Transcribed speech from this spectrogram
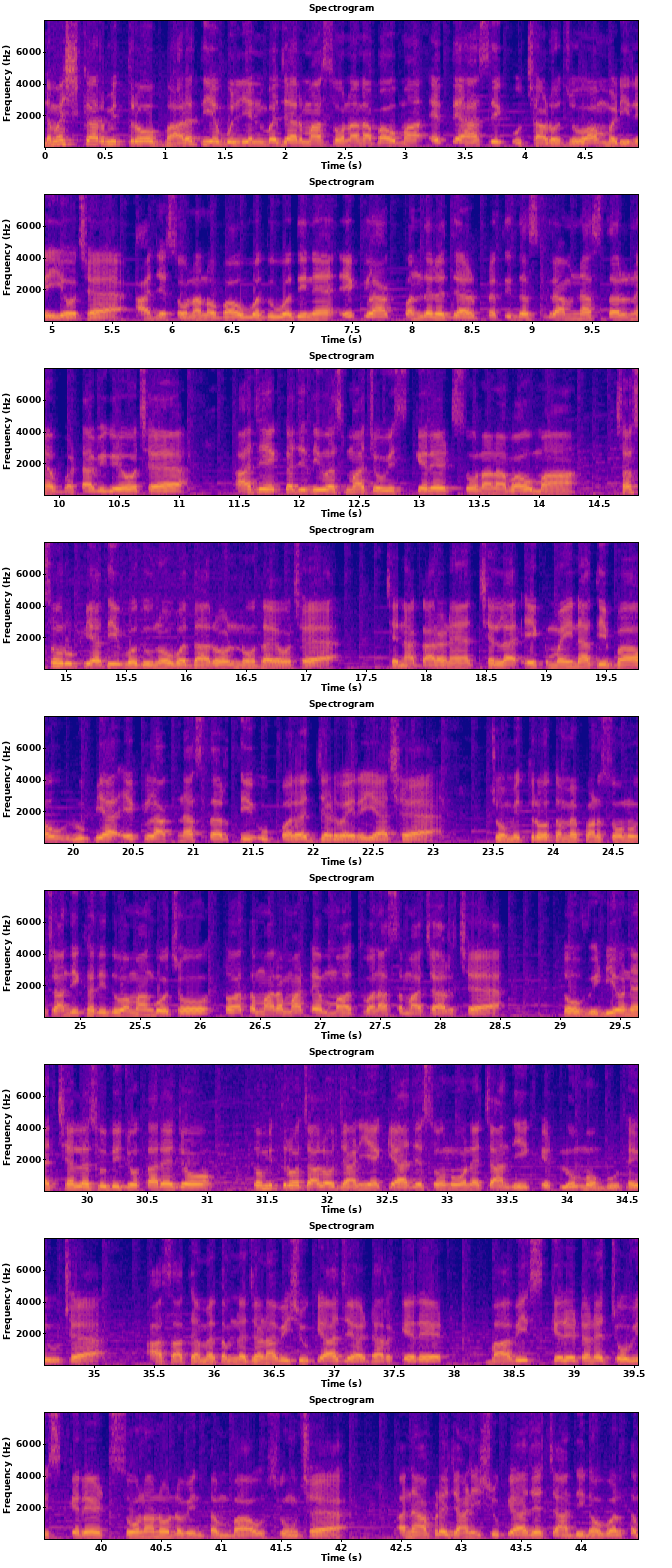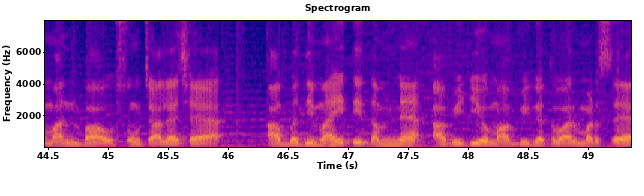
નમસ્કાર મિત્રો, ભારતીય બુલિયન બજારમાં સોનાના ભાવમાં ઐતિહાસિક ઉછાળો જોવા મળી રહ્યો છે. આજે સોનાનો ભાવ વધુ વધીને એક લાખ પંદર હજાર પ્રતિ દસ ગ્રામના સ્તરને વટાવી ગયો છે. આજે એક જ દિવસમાં ચોવીસ કેરેટ સોનાના ભાવમાં છસો રૂપિયાથી વધુનો વધારો નોંધાયો છે. જેના કારણે છેલ્લા એક મહિનાથી ભાવ રૂપિયા એક લાખના સ્તરથી ઉપર જ જળવાઈ રહ્યા છે. જો મિત્રો, તમે પણ સોનું ચાંદી ખરીદવા માંગો છો, તો આ તમારા માટે મહત્વના સમાચાર છે. તો વિડીયોને છેલ્લે સુધી જોતા રહેજો. તો મિત્રો, ચાલો જાણીએ કે આજે સોનું અને ચાંદી કેટલું મોંઘું થયું છે. આ સાથે અમે તમને જણાવીશું કે આજે અઢાર કેરેટ, બાવીસ કેરેટ અને ચોવીસ કેરેટ સોનાનો નવીનતમ ભાવ શું છે. અને આપણે જાણીશું કે આજે ચાંદીનો વર્તમાન ભાવ શું ચાલે છે. આ બધી માહિતી તમને આ વિડીયોમાં વિગતવાર મળશે.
